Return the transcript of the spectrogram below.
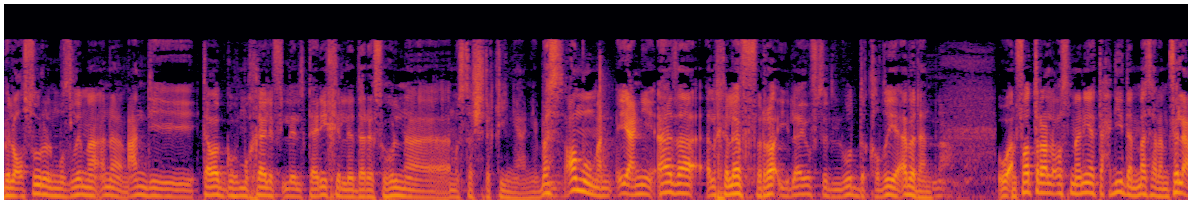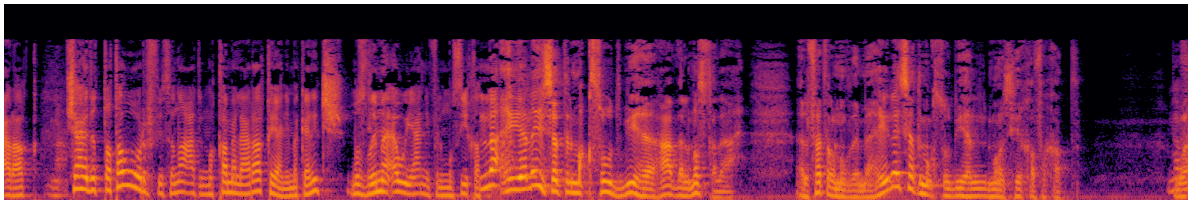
بالعصور المظلمة أنا عندي توجه مخالف للتاريخ اللي درسوه لنا المستشرقين يعني بس عموما يعني هذا الخلاف في الرأي لا يفسد الود قضية أبدا نعم. والفترة العثمانية تحديدا مثلا في العراق نعم. شهدت تطور في صناعة المقام العراقي يعني ما كانتش مظلمة قوي يعني في الموسيقى لا هي ليست المقصود بها هذا المصطلح الفترة المظلمة هي ليست المقصود بها الموسيقى فقط و...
